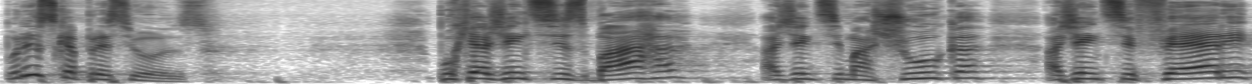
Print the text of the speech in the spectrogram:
Por isso que é precioso. Porque a gente se esbarra, a gente se machuca, a gente se fere,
